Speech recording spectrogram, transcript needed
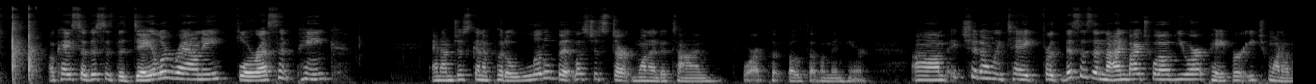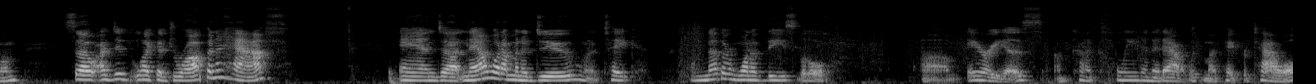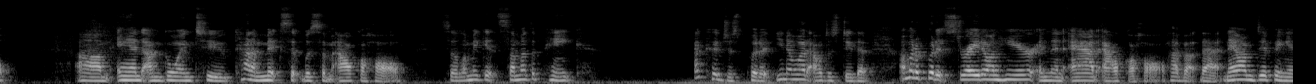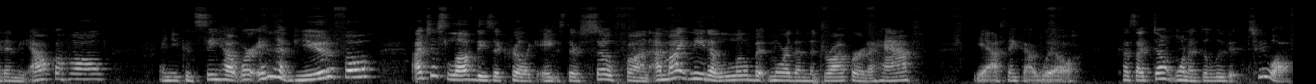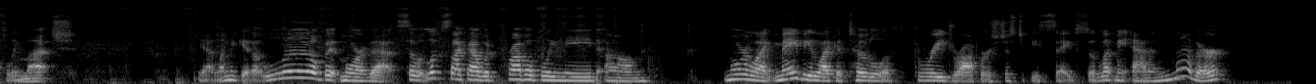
Okay, so this is the Daler Rowney Fluorescent Pink. And I'm just going to put a little bit, let's just start one at a time before I put both of them in here. Um, it should only take, for this is a 9 by 12 UART paper, each one of them. So I did like a drop and a half. And uh, now what I'm going to do, I'm going to take another one of these little um, areas. I'm kind of cleaning it out with my paper towel. Um, and I'm going to kind of mix it with some alcohol. So let me get some of the pink. I could just put it, you know what, I'll just do that. I'm going to put it straight on here and then add alcohol. How about that? Now I'm dipping it in the alcohol and you can see how, we're, isn't that beautiful? I just love these acrylic inks. They're so fun. I might need a little bit more than the dropper and a half. Yeah, I think I will because I don't want to dilute it too awfully much. Yeah, let me get a little bit more of that. So it looks like I would probably need um, more like maybe like a total of three droppers just to be safe. So let me add another.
